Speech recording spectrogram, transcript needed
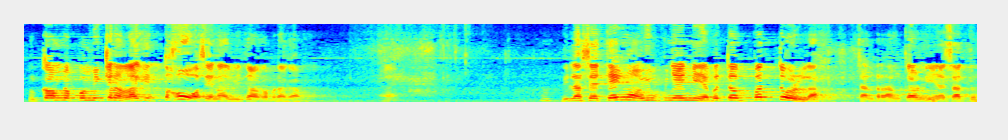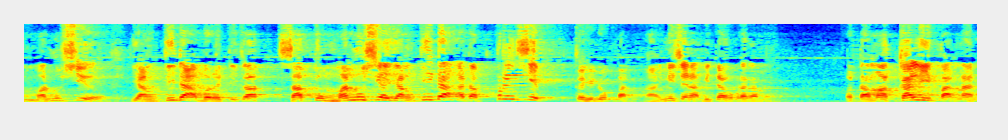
Engkau punya pemikiran lagi teruk saya nak beritahu kepada kamu. Eh? Bila saya tengok you punya ini ya betul-betul lah Chandra engkau ni ya, satu manusia yang tidak beretika, satu manusia yang tidak ada prinsip kehidupan. Ha, ini saya nak beritahu kepada kamu. Pertama kali Pak Nan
